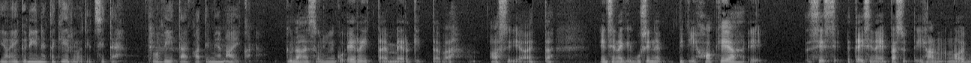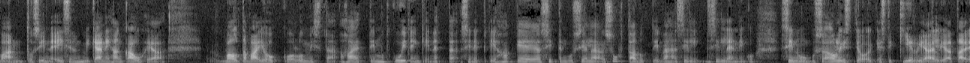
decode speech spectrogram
ja eikö niin, että kirjoitit sitä tuon viita-akatemian aikana? Kyllähän se oli niin kuin erittäin merkittävä asia, että ensinnäkin kun sinne piti hakea, ei, siis että ei sinne päässyt ihan noin vaan, tosin ei se mikään ihan kauhea valtava joukko ollut, mistä haettiin, mutta kuitenkin, että sinne piti hakea. Ja sitten kun siellä suhtauduttiin vähän silleen niin kuin sinuun, kun sä olisit jo oikeasti kirjailija tai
